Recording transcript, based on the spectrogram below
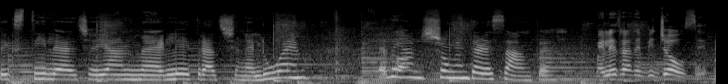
tekstile që janë me letrat që ne luajmë, edhe janë shumë interesante. Me letrat e bixhozit.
